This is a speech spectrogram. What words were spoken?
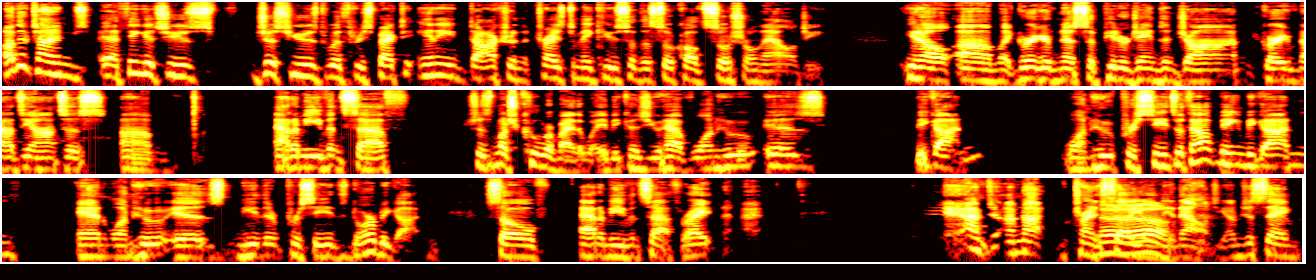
Other times, I think it's used just used with respect to any doctrine that tries to make use of the so-called social analogy. You know, um, like Gregory of Nyssa, Peter, James, and John, Gregory of Nazianzus, um, Adam, Eve, and Seth, which is much cooler, by the way, because you have one who is begotten one who proceeds without being begotten, and one who is neither proceeds nor begotten. So Adam, Eve, and Seth, right? I'm, I'm not trying to no, sell no, you on the analogy. I'm just saying,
